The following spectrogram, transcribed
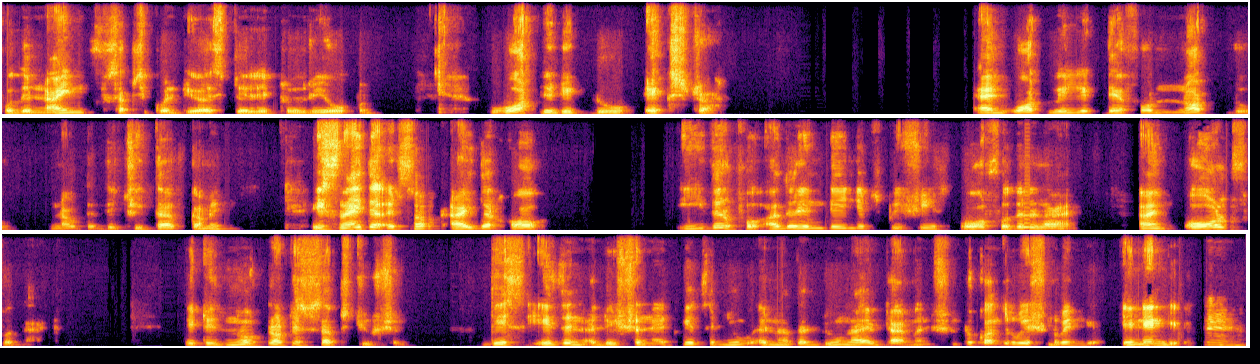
for the nine subsequent years till it was reopened. What did it do extra? And what will it therefore not do now that the cheetah have come in? It's neither, it's not either or, either for other endangered species or for the lion. I'm all for that. It is not, not a substitution. This is an addition. It gives a new, another new dimension to conservation of India in India. Mm,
